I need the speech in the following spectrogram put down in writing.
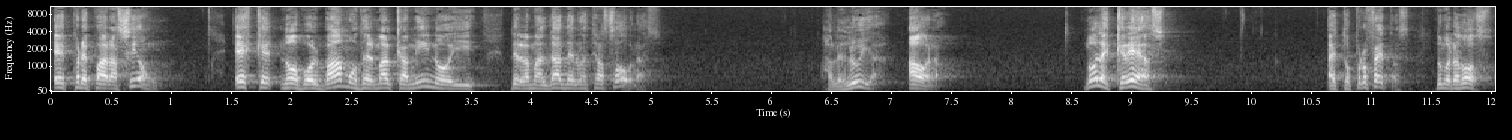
es preparación, es que nos volvamos del mal camino y de la maldad de nuestras obras. Aleluya. Ahora, no le creas a estos profetas. Número dos.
